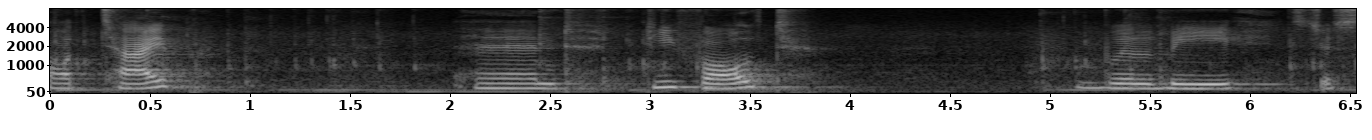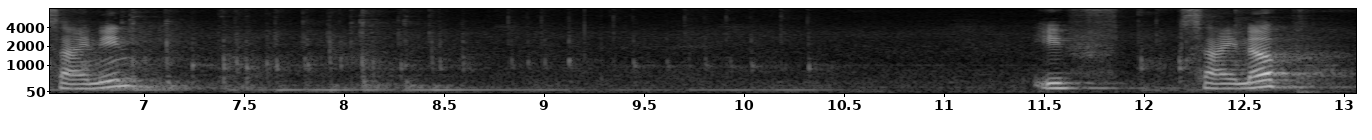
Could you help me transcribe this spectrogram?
Auth type. And default will be just sign in. If sign up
